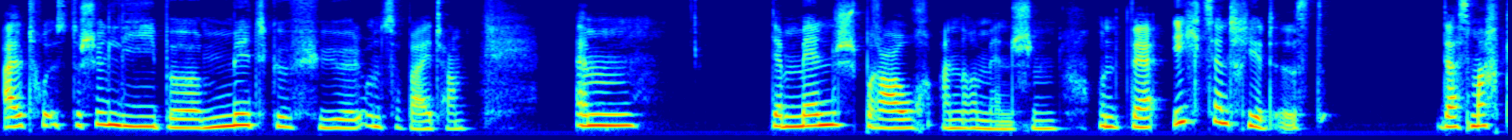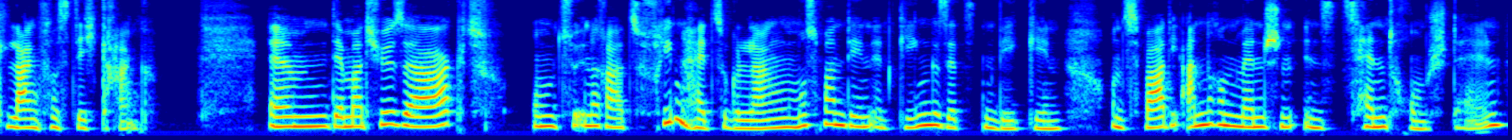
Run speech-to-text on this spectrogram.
altruistische Liebe, Mitgefühl und so weiter. Ähm, der Mensch braucht andere Menschen. Und wer ich zentriert ist, das macht langfristig krank. Ähm, der Mathieu sagt, um zu innerer Zufriedenheit zu gelangen, muss man den entgegengesetzten Weg gehen, und zwar die anderen Menschen ins Zentrum stellen,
